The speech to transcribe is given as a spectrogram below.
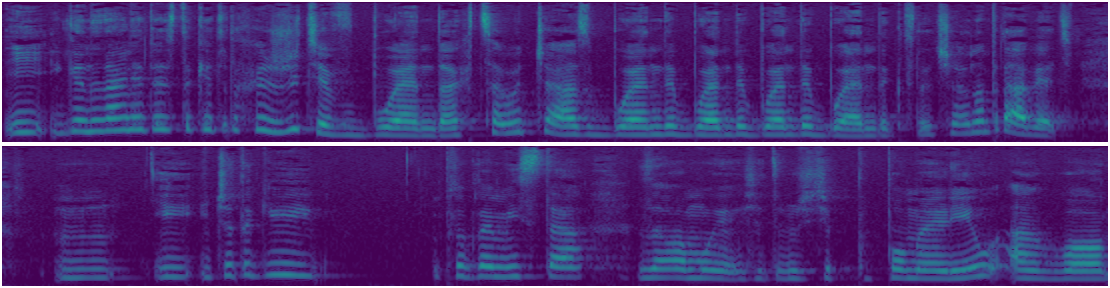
I, I, generalnie to jest takie trochę życie w błędach, cały czas błędy, błędy, błędy, błędy, które trzeba naprawiać. Mm, I, i czy taki programista załamuje się tym, że się pomylił, albo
